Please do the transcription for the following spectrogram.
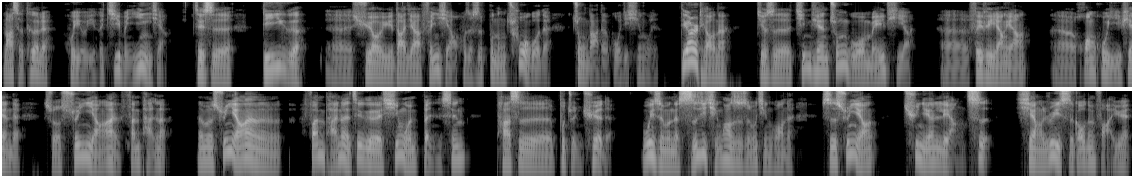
拉舍特呢会有一个基本印象，这是第一个呃需要与大家分享或者是不能错过的重大的国际新闻。第二条呢，就是今天中国媒体啊，呃沸沸扬扬，呃欢呼一片的说孙杨案翻盘了。那么孙杨案翻盘了这个新闻本身它是不准确的，为什么呢？实际情况是什么情况呢？是孙杨去年两次。向瑞士高等法院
